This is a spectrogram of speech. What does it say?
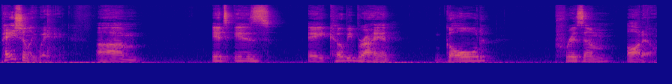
patiently waiting. Um, it is a Kobe Bryant gold Prizm auto.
